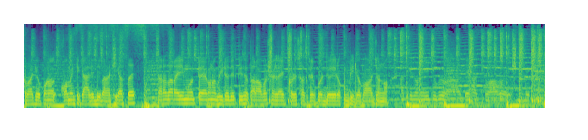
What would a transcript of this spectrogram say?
তোমরা কেউ কোনো কমেন্টে গালি দিবে না ঠিক আছে? তারা যারা এই মুহূর্তে এখনও ভিডিও দেখতেছে তারা অবশ্যই লাইক করে সাবস্ক্রাইব করে দিও এরকম ভিডিও পাওয়ার জন্য। আজকে জন্য ইউটিউবে দেখাচ্ছ আরও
